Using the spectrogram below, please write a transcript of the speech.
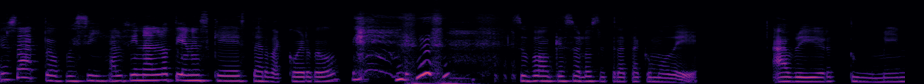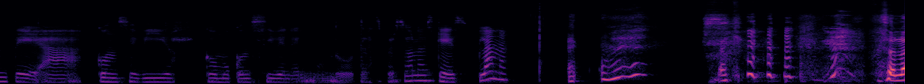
Exacto, pues sí, al final no tienes que estar de acuerdo. Supongo que solo se trata como de abrir tu mente a concebir cómo conciben el mundo otras personas, que es plana. Aquí. Solo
